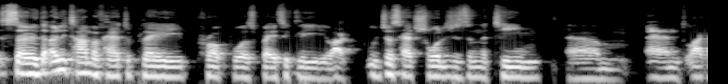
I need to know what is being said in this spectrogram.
so the only time I've had to play prop was basically like we just had shortages in the team, um, and like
